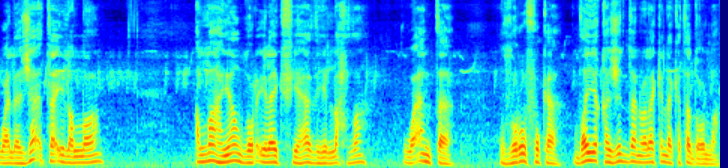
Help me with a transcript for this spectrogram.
ولجأت إلى الله الله ينظر إليك في هذه اللحظة وأنت ظروفك ضيقة جدا ولكنك تدعو الله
